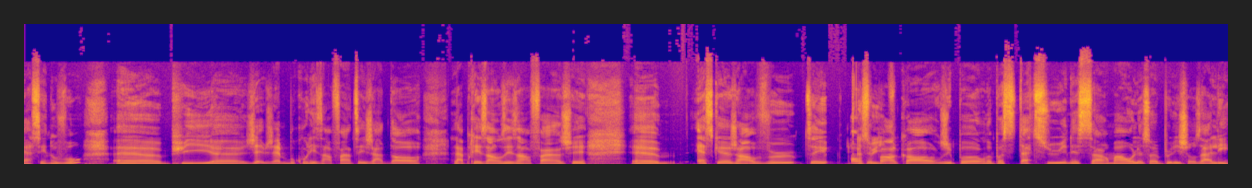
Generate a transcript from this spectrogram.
assez nouveau. Euh, puis, euh, j'ai- j'aime beaucoup les enfants, tu sais, j'adore la présence des enfants. Je- euh, Est-ce que j'en veux, tu sais, on ne sait suivre. pas encore. J'ai pas, on n'a pas statué nécessairement. On laisse un peu les choses aller.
